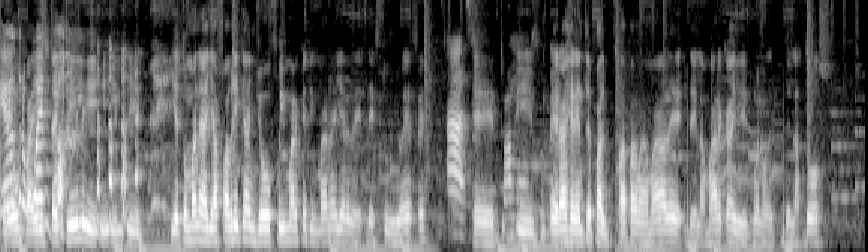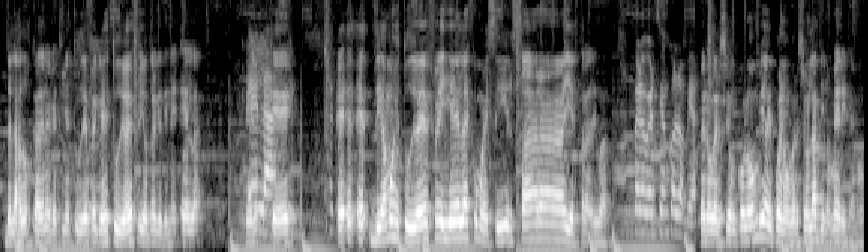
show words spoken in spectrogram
es, un país textil y, y, estos manes allá fabrican, yo fui marketing manager de, de Estudio F ah, eh, y era gerente para la mamá de, de, la marca y bueno, de, las dos de las dos cadenas que tiene Estudio F, que es Estudio F y otra que tiene ELA, que, que es, eh, eh, digamos, Estudio F y ELA es como decir Sara y Stradivarius. Pero versión Colombia. Pero versión Colombia y bueno, versión Latinoamérica, ¿no?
